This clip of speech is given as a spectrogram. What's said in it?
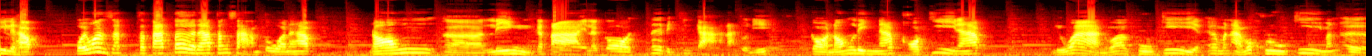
ี่เลยครับโปเกมอนสตาร์เตอร์นะครับทั้ง 3 ตัวนะครับ น้องอลิงกระต่ายแล้วก็น่าจะเป็นกิ้งก่านะตัวนี้ ก็น้องลิงนะครับคอกี้นะครับ หรือว่าอ่านว่าครูกี้เออมันอ่านว่าครูกี้มั้งเออ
